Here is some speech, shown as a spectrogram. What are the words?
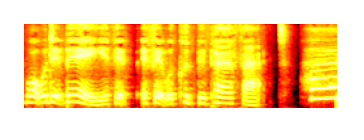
What would it be if it if it could be perfect? Um, uh,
